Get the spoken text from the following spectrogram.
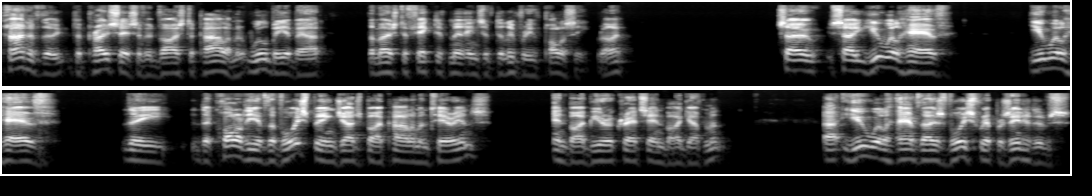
part of the, the process of advice to Parliament will be about the most effective means of delivery of policy, right? So so you will have you will have the the quality of the voice being judged by parliamentarians and by bureaucrats and by government. Uh, you will have those voice representatives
